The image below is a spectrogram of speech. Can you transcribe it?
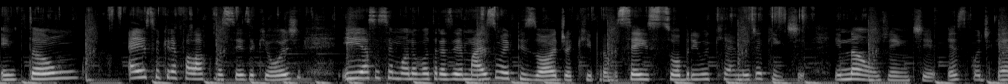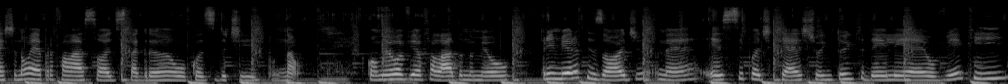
Então, é isso que eu queria falar com vocês aqui hoje. E essa semana eu vou trazer mais um episódio aqui para vocês sobre o que é Media Kit. E não, gente, esse podcast não é para falar só de Instagram ou coisas do tipo, não. Como eu havia falado no meu primeiro episódio, né? Esse podcast, o intuito dele é eu vir aqui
